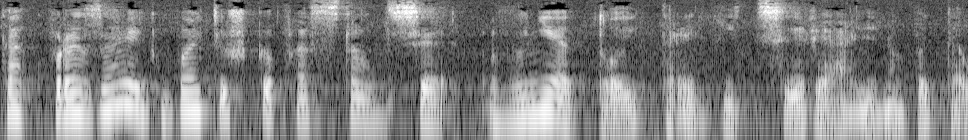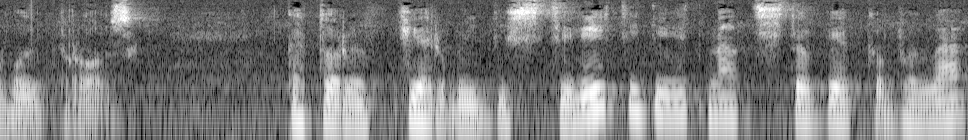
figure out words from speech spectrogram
Как прозаик Батюшков остался вне той традиции реально-бытовой прозы, которая в первые десятилетия XIX века была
